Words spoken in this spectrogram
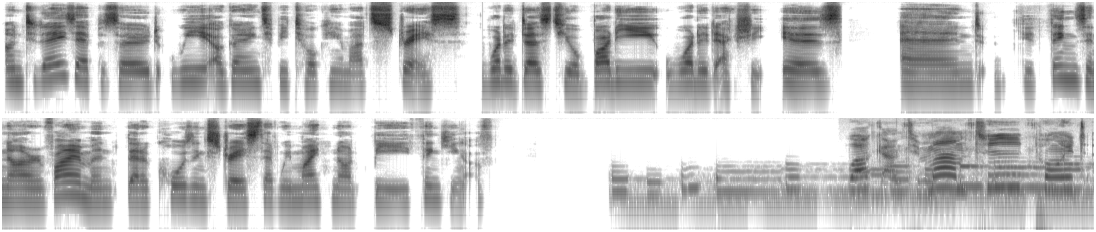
On today's episode, we are going to be talking about stress, what it does to your body, what it actually is, and the things in our environment that are causing stress that we might not be thinking of. Welcome to Mom 2.0.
